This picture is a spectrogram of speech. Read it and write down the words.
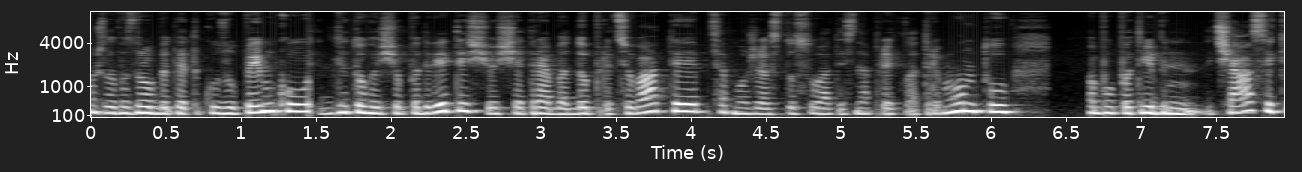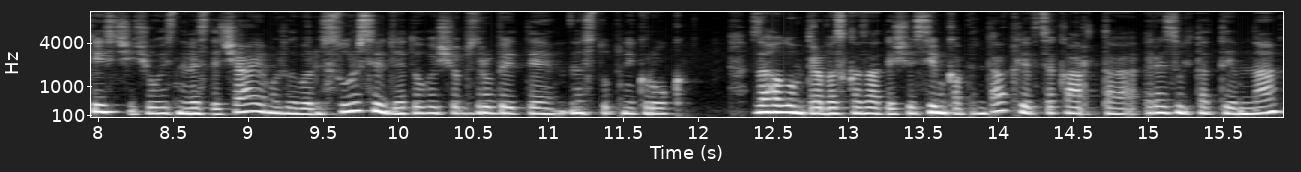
можливо, зробите таку зупинку для того, щоб подивитися, що ще треба допрацювати. Це може стосуватись, наприклад, ремонту, або потрібен час якийсь, чи чогось не вистачає, можливо, ресурсів для того, щоб зробити наступний крок. Загалом треба сказати, що сімка пентаклів це карта результативна,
